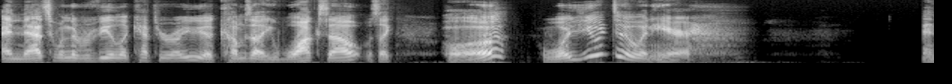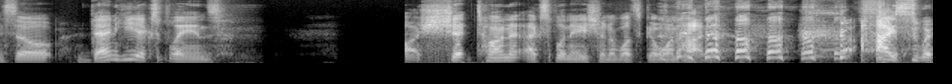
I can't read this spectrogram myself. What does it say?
And that's when the reveal of Captain Ryuya comes out. He walks out. It's like, huh? What are you doing here? And so then he explains a shit ton of explanation of what's going on. I swear,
